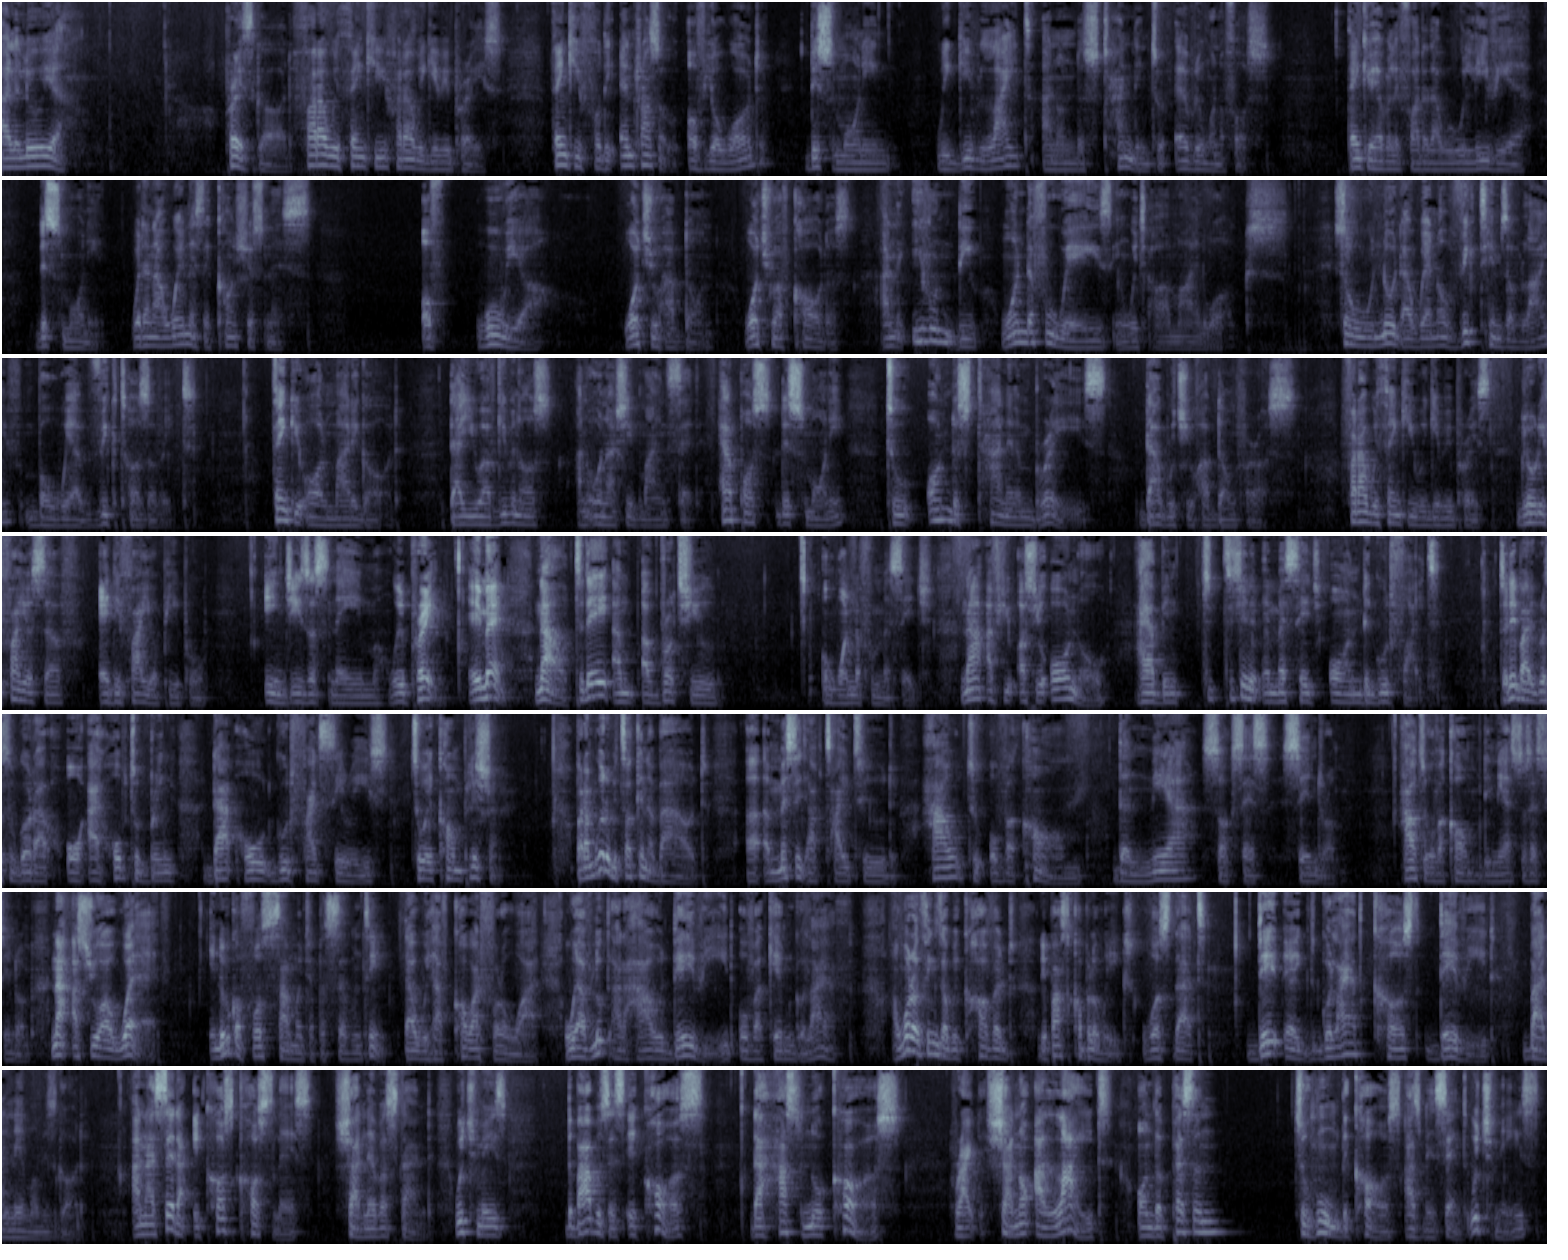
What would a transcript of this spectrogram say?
Hallelujah. Praise God. Father, we thank you. Father, we give you praise. Thank you for the entrance of, of your word this morning. We give light and understanding to every one of us. Thank you, Heavenly Father, that we will leave here this morning with an awareness, a consciousness of who we are, what you have done, what you have called us, and even the wonderful ways in which our mind works. So we know that we are not victims of life, but we are victors of it. Thank you, Almighty God, that you have given us an ownership mindset. Help us this morning to understand and embrace that which you have done for us. Father, we thank you, we give you praise. Glorify yourself, edify your people. In Jesus' name we pray. Amen. Now, today i have brought you a wonderful message. Now, as you, as you all know, I have been t- teaching a message on the good fight. Today, by the grace of God, I, or I hope to bring that whole good fight series to a completion. But I'm going to be talking about uh, a message I've titled How to Overcome the Near Success Syndrome. How to overcome the near success syndrome. Now, as you are aware, in the book of 1 Samuel chapter 17, that we have covered for a while, we have looked at how David overcame Goliath. And one of the things that we covered the past couple of weeks was that uh, Goliath cursed David by the name of his God. And I said that a curse costless shall never stand, which means the Bible says a curse that has no curse, right, shall not alight on the person to whom the curse has been sent, which means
